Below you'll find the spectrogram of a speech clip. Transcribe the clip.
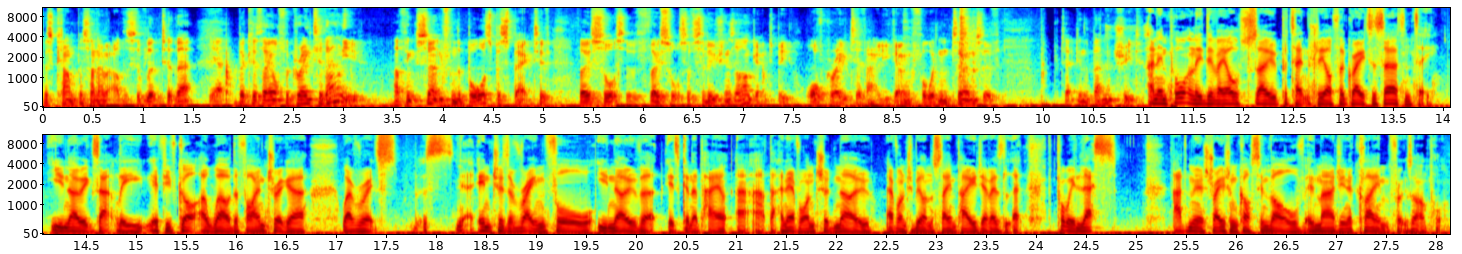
as Compass. I know others have looked at that yeah. because they offer greater value. I think certainly from the board's perspective, those sorts of those sorts of solutions are going to be of greater value going forward in terms of protecting the balance sheet. And importantly, do they also potentially offer greater certainty? You know exactly if you've got a well-defined trigger, whether it's inches of rainfall, you know that it's going to pay at, at that, and everyone should know. Everyone should be on the same page. There's probably less administration costs involved in managing a claim, for example.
